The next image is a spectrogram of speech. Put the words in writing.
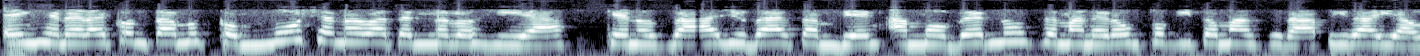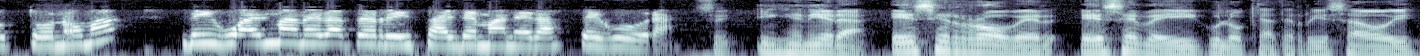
En general contamos con mucha nueva tecnología que nos va a ayudar también a movernos de manera un poquito más rápida y autónoma, de igual manera aterrizar de manera segura. Sí. Ingeniera, ese rover, ese vehículo que aterriza hoy,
